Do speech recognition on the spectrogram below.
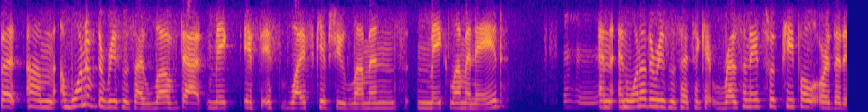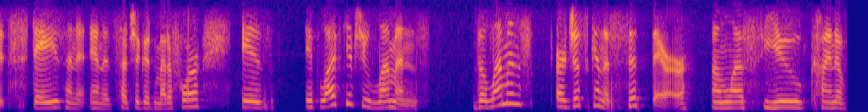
But um, one of the reasons I love that make if, if life gives you lemons, make lemonade. And, and one of the reasons I think it resonates with people or that it stays and, it, and it's such a good metaphor is if life gives you lemons, the lemons are just going to sit there unless you kind of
